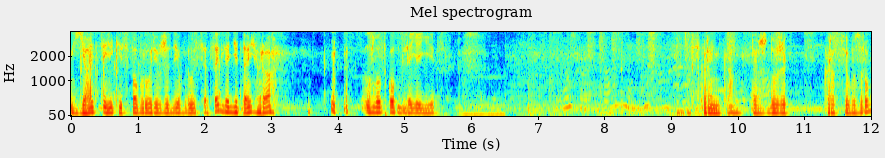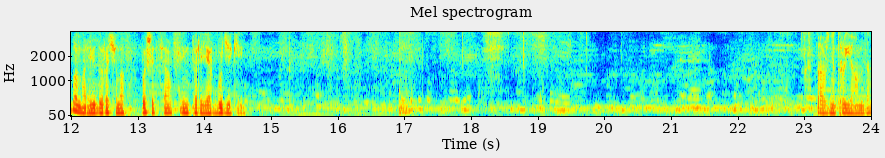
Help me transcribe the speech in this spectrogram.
яйця якісь в Аврорі вже з'явилися. Це для дітей гра з лотком для яєць. Скринька теж дуже красиво зроблена і, до речі, вона впишеться в інтер'єр будь-який. Справжня троянда.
